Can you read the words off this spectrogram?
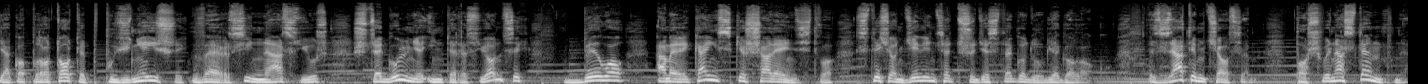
jako prototyp późniejszych wersji nas już szczególnie interesujących, było amerykańskie szaleństwo z 1932 roku. Za tym ciosem poszły następne.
